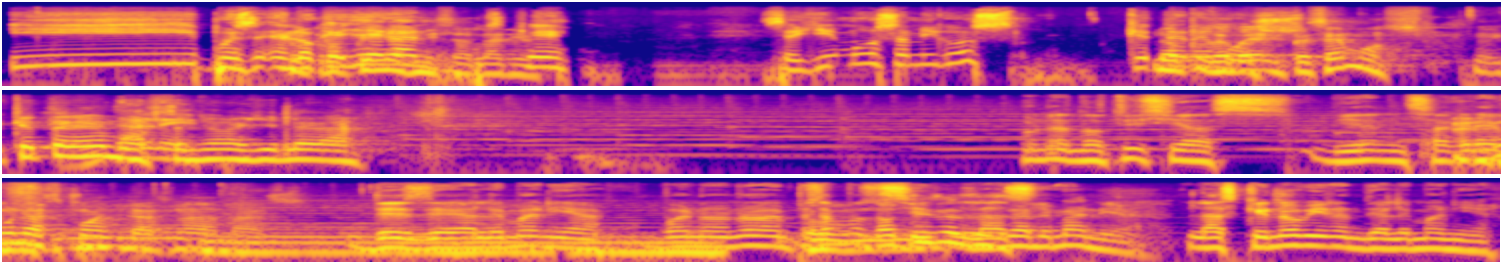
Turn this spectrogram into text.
Y pues en Su lo que llegan. ¿Seguimos, amigos? ¿Qué No, pues tenemos? empecemos. ¿Qué tenemos, Dale. señor Aguilera? Unas noticias bien sagradas. Algunas cuantas nada más. Desde Alemania. Bueno, no, empezamos a Noticias decir desde las, Alemania. las que no vienen de Alemania.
